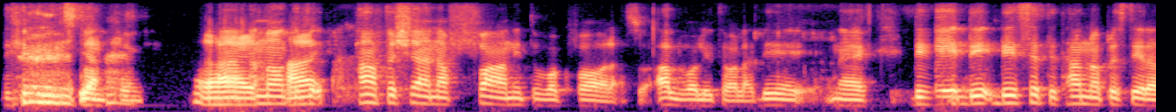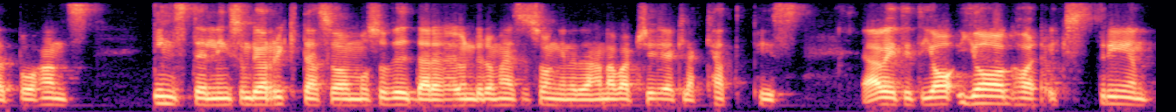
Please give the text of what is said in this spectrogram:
det är min ståndpunkt. Han, han, han förtjänar fan inte att vara kvar alltså. Allvarligt talat. Det, nej. Det, det, det sättet han har presterat på, hans inställning som det har ryktats om och så vidare under de här säsongerna där han har varit så jäkla kattpiss. Jag vet inte, jag, jag har extremt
